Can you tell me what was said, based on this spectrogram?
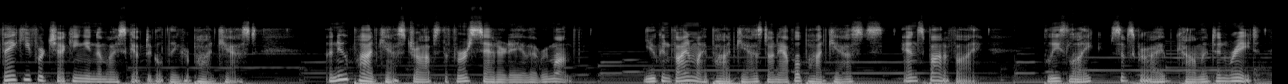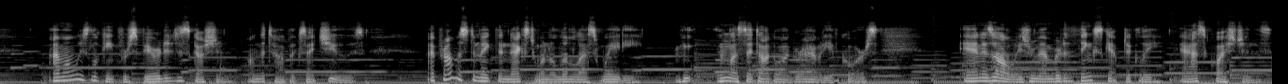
Thank you for checking into my Skeptical Thinker podcast. A new podcast drops the first Saturday of every month. You can find my podcast on Apple Podcasts and Spotify. Please like, subscribe, comment, and rate. I'm always looking for spirited discussion on the topics I choose. I promise to make the next one a little less weighty, unless I talk about gravity, of course. And as always, remember to think skeptically, ask questions,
